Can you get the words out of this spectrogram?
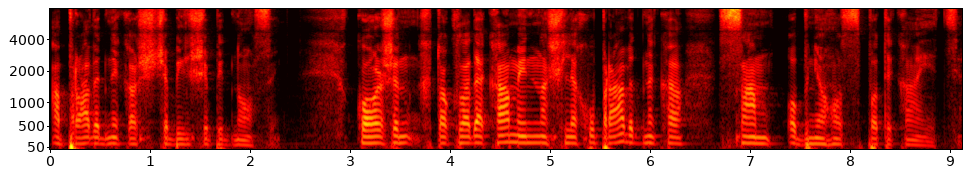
а праведника ще більше підносить. Кожен, хто кладе камінь на шляху праведника, сам об нього спотикається.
